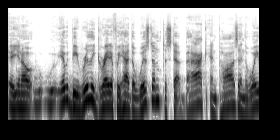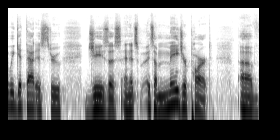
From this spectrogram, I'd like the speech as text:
you know, w- it would be really great if we had the wisdom to step back and pause, and the way we get that is through Jesus, and it's it's a major part of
